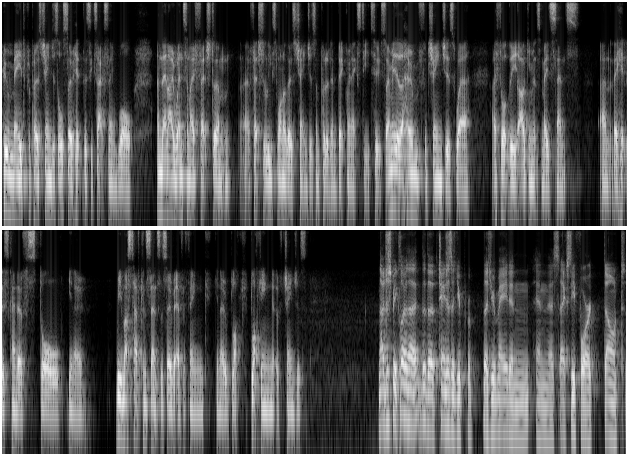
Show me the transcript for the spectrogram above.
who made proposed changes also hit this exact same wall. And then I went and I fetched um, uh, fetched at least one of those changes and put it in Bitcoin XT too. So I made it a home for changes where I thought the arguments made sense and they hit this kind of stall, you know, we must have consensus over everything, you know, block blocking of changes. Now, just to be clear, the, the changes that you that you made in in this XT fork don't.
